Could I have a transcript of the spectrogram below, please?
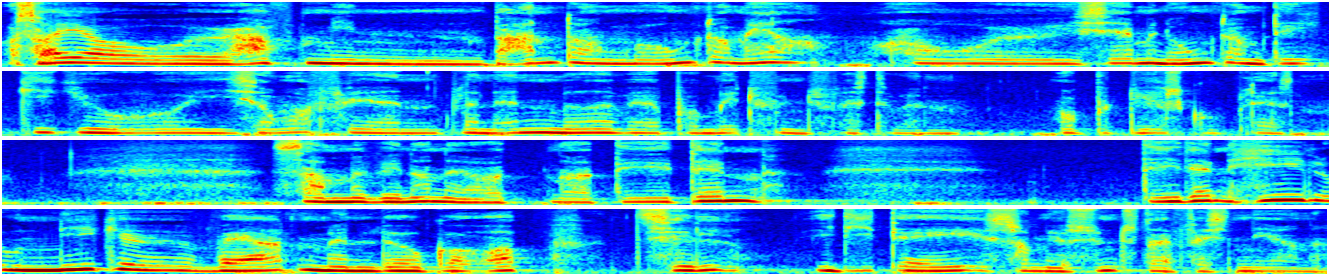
Og så har jeg jo øh, haft min barndom og ungdom her. Og øh, især min ungdom, det gik jo i sommerferien blandt andet med at være på Midtfyns Festivalen og på Dyrskuepladsen. Sammen med vennerne. Og, og det er den det er den helt unikke verden, man lukker op til i de dage, som jeg synes, der er fascinerende.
